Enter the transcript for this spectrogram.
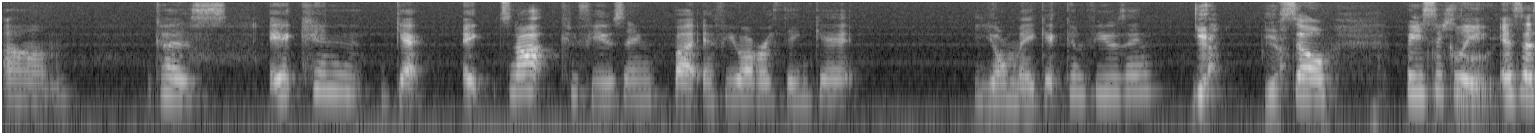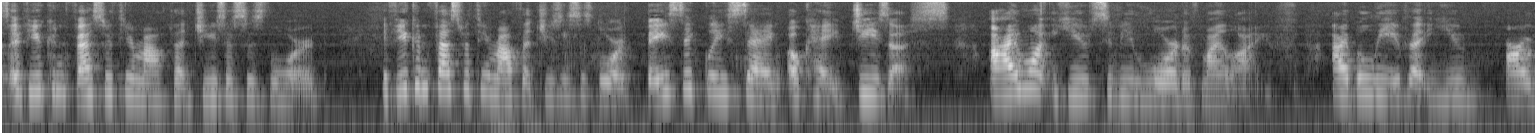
Um, because it can get, it's not confusing, but if you overthink it, you'll make it confusing. Yeah, yeah. So basically, Absolutely. it says if you confess with your mouth that Jesus is Lord, if you confess with your mouth that Jesus is Lord, basically saying, okay, Jesus, I want you to be Lord of my life. I believe that you are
